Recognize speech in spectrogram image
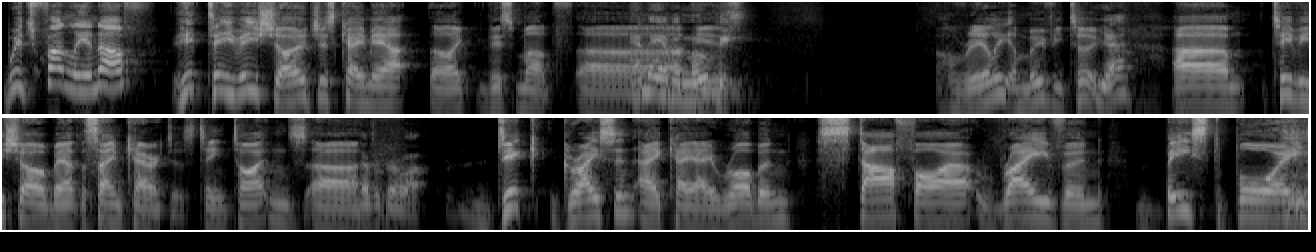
Which, funnily enough, hit TV show just came out like this month. Uh, And they have a movie. is- oh, really? A movie too? Yeah. Um, TV show about the same characters, Teen Titans. Uh, Never grow up. Dick Grayson, aka Robin, Starfire, Raven, Beast Boy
